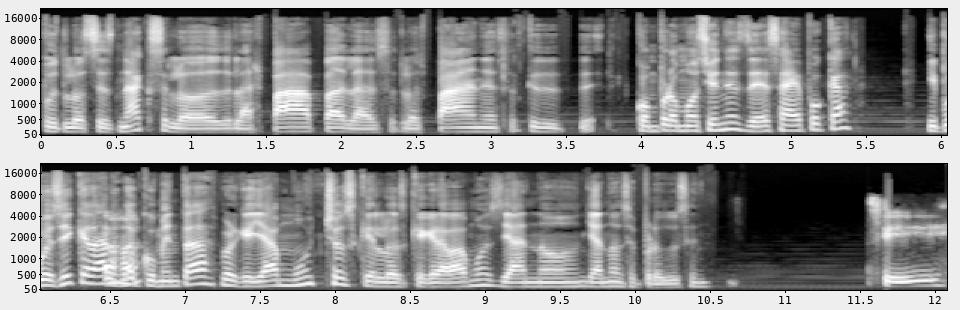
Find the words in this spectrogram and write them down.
pues los snacks, los, las papas, las, los panes, con promociones de esa época y pues sí quedaron documentadas porque ya muchos que los que grabamos ya no, ya no se producen. Sí,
